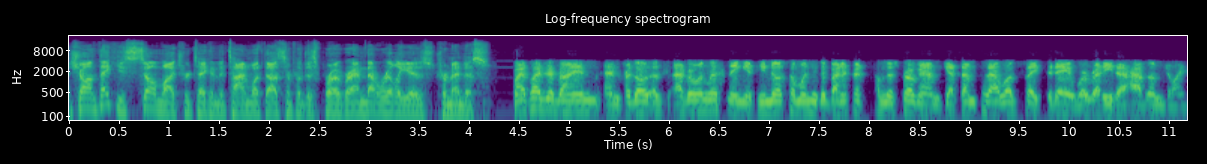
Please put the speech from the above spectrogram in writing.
Sean, thank you so much for taking the time with us and for this program. That really is tremendous. My pleasure, Brian. And for those everyone listening, if you know someone who could benefit from this program, get them to that website today. We're ready to have them join.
